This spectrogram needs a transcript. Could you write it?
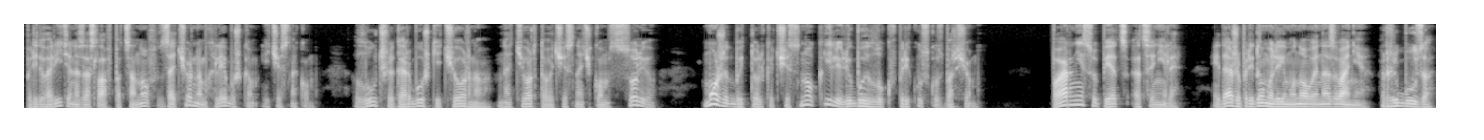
предварительно заслав пацанов за черным хлебушком и чесноком. Лучше горбушки черного, натертого чесночком с солью, может быть только чеснок или любой лук в прикуску с борщом. Парни супец оценили и даже придумали ему новое название – «рыбуза»,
